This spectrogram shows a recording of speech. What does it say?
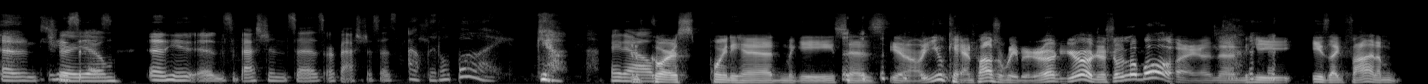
and he Sure says, you. And he and Sebastian says or Bastian says, A little boy. Yeah, I And know. of course, pointy head McGee says, "You know, you can't possibly be that. You're just a little boy." And then he he's like, "Fine, I'm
